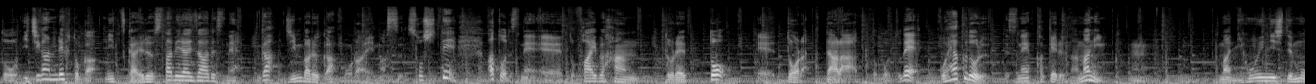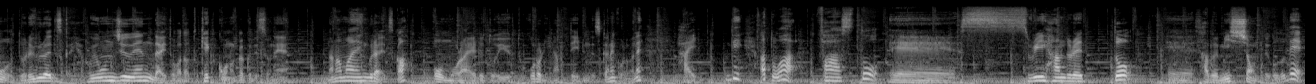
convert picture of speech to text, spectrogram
と、一眼レフとかに使えるスタビライザーですね。がジンバルがもらえます。そしてあとはですね、えっと、500、えー、ドラダラーということで500ドルですね。かける7人、うん。まあ、日本円にしてもうどれぐらいですか？140円台とかだと結構な額ですよね。7万円ぐらいですか？をもらえるというところになっているんですかねこれはねはいであとはファースト、えー、300えー、サブミッションということで、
